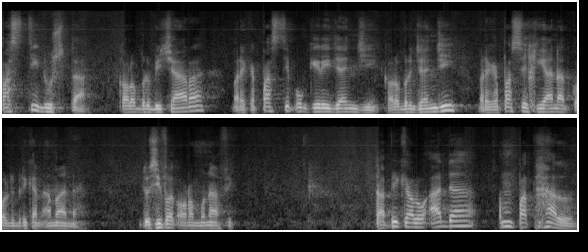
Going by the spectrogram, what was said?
pasti dusta. Kalau berbicara, mereka pasti pungkiri janji. Kalau berjanji, mereka pasti khianat kalau diberikan amanah. Itu sifat orang munafik. Tapi kalau ada empat hal,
